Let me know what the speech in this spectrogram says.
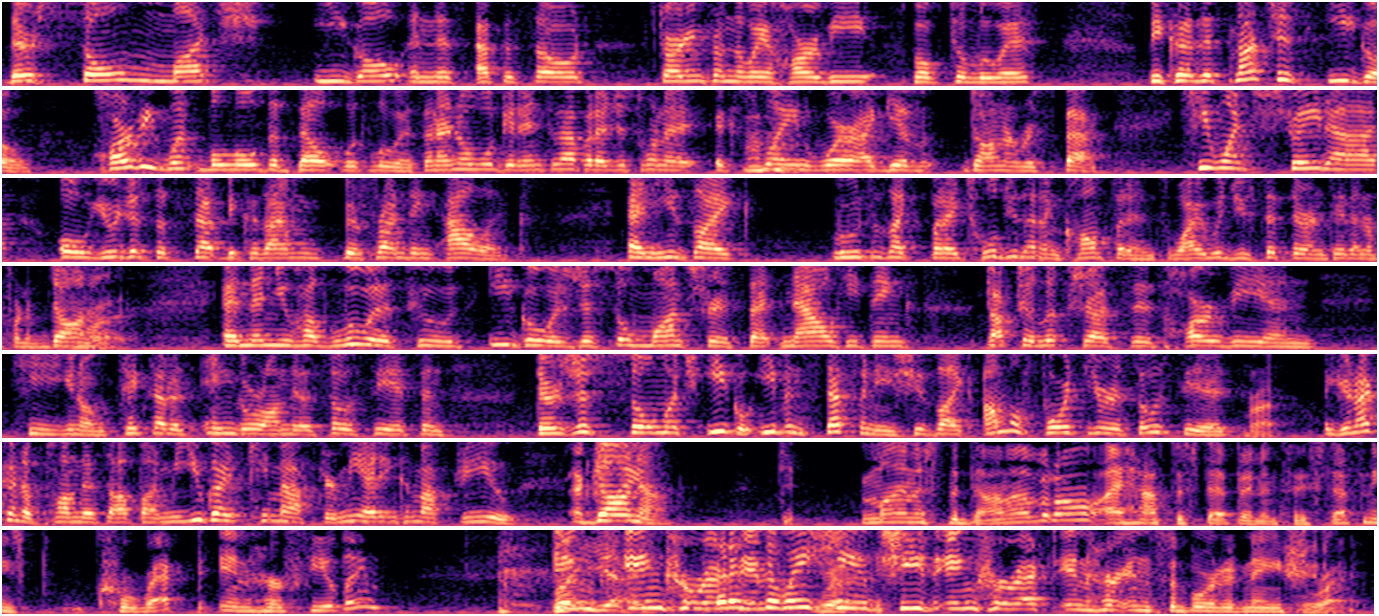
There's so much ego in this episode, starting from the way Harvey spoke to Louis, because it's not just ego. Harvey went below the belt with Louis, and I know we'll get into that, but I just want to explain mm-hmm. where I give Donna respect. He went straight at, oh, you're just upset because I'm befriending Alex. And he's like, Louis is like, but I told you that in confidence. Why would you sit there and say that in front of Donna? Right. And then you have Louis, whose ego is just so monstrous that now he thinks Dr. Lipschitz is Harvey and he, you know, takes out his anger on the associates. And there's just so much ego. Even Stephanie, she's like, I'm a fourth year associate. Right. You're not going to pawn this off on me. You guys came after me. I didn't come after you. Actually- Donna. minus the Donna of it all, I have to step in and say Stephanie's correct in her feeling. But In- yeah, incorrect. But it's in, the way she- Right. She's incorrect in her insubordination. right.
